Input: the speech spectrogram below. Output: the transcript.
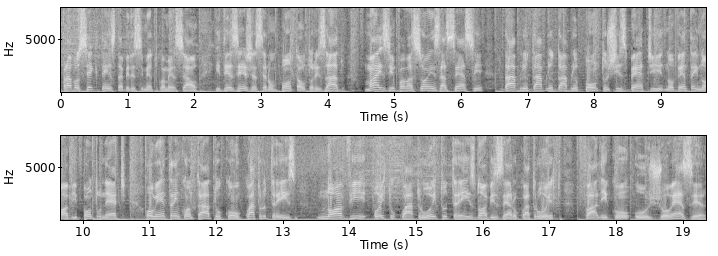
Para você que tem estabelecimento comercial e deseja ser um ponto autorizado, mais informações acesse www.xbet99.net ou entre em contato com o 43 984839048 fale com o Joézer.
